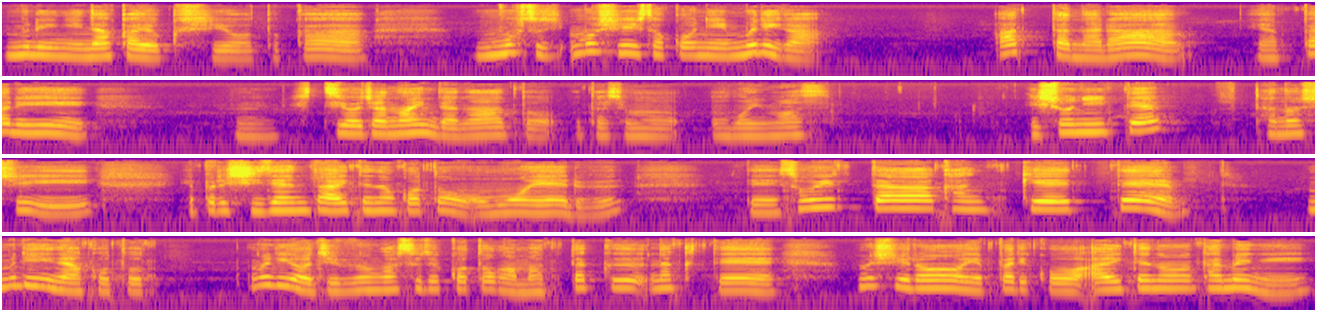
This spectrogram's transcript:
無理に仲良くしようとかもしもしそこに無理があったならやっぱり、うん、必要じゃないんだなと私も思います。一緒にいて楽しいやっぱり自然と相手のことを思えるでそういった関係って無理なこと無理を自分がすることが全くなくてむしろやっぱりこう相手のために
